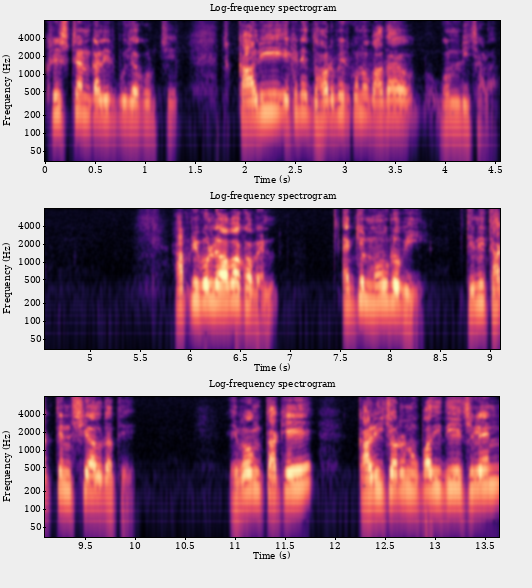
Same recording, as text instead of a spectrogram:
খ্রিস্টান কালীর পূজা করছে। কালী এখানে ধর্মের কোনো বাধা গণ্ডি ছাড়া। আপনি বললে অবাক হবেন। একজন মৌলবী, তিনি থাকতেন শিয়ালদাতে এবং তাকে কালীচরণ উপাধি দিয়েছিলেন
